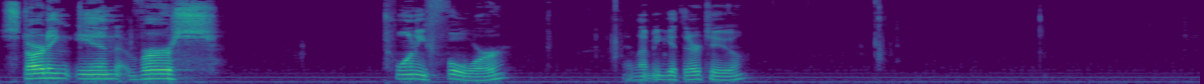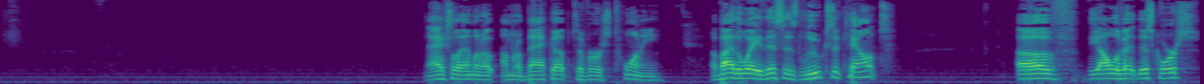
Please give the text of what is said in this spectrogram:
starting in verse 24. And let me get there too. Actually, I'm going to I'm going to back up to verse 20. Uh, by the way, this is Luke's account of the Olivet Discourse.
